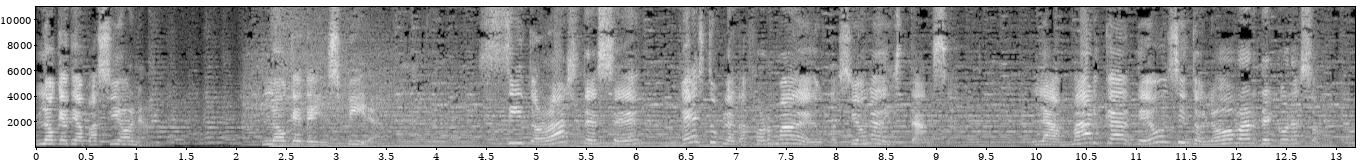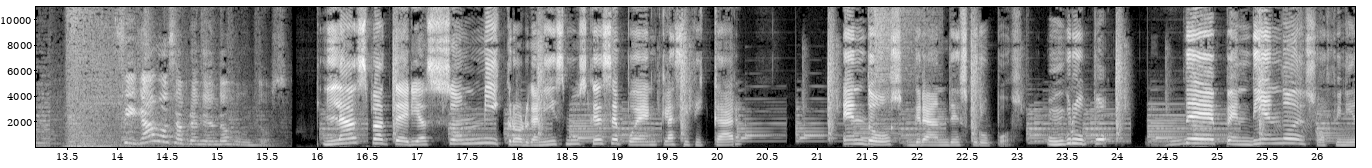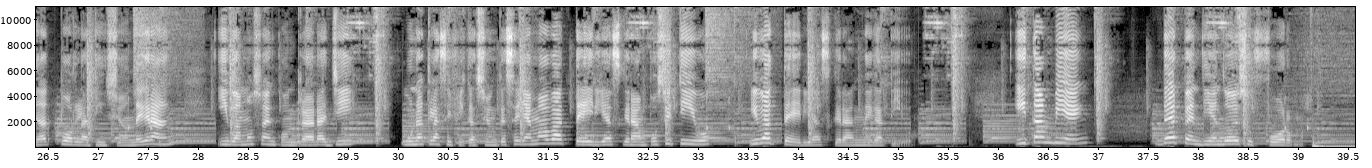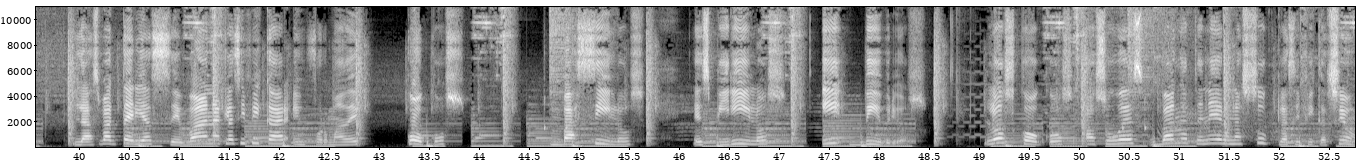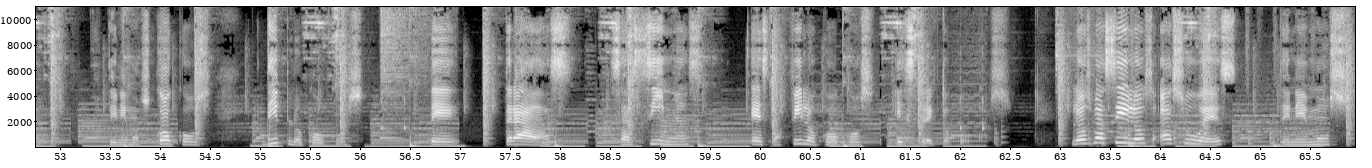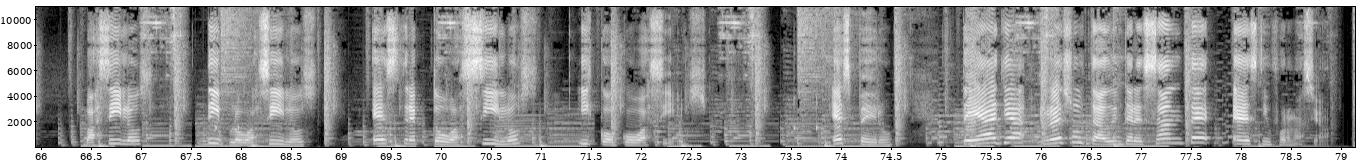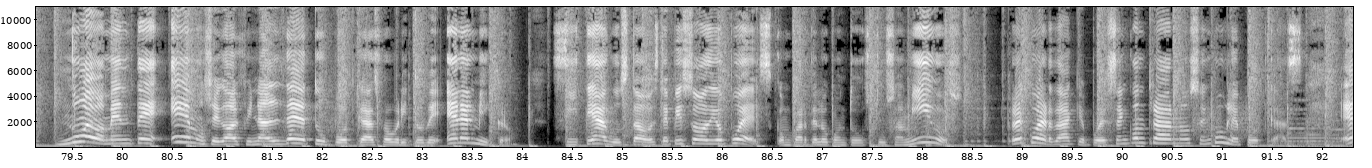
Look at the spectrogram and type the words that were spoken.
lo que te apasiona, lo que te inspira. CitoRush TC es tu plataforma de educación a distancia, la marca de un citolover de corazón. Sigamos aprendiendo juntos. Las bacterias son microorganismos que se pueden clasificar en dos grandes grupos. Un grupo dependiendo de su afinidad por la tinción de Gran y vamos a encontrar allí una clasificación que se llama bacterias gran positivo y bacterias gran negativo. Y también dependiendo de su forma. Las bacterias se van a clasificar en forma de cocos, bacilos, espirilos y vibrios. Los cocos a su vez van a tener una subclasificación. Tenemos cocos, diplococos, tetradas, sarcinas, estafilococos, estreptococos. Los bacilos, a su vez, tenemos bacilos, diplobacilos, estreptobacilos y cocobacilos. Espero te haya resultado interesante esta información. Nuevamente hemos llegado al final de tu podcast favorito de En el Micro. Si te ha gustado este episodio, pues compártelo con todos tus amigos. Recuerda que puedes encontrarnos en Google Podcast,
